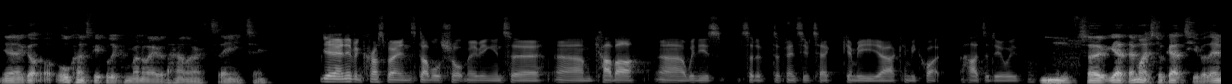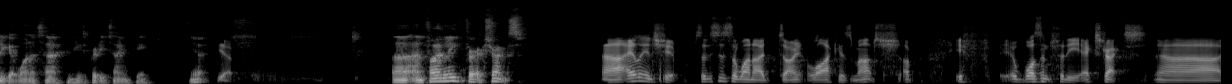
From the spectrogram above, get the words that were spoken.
yeah, got all kinds of people who can run away with a hammer if they need to. Yeah, and even Crossbones double short moving into um, cover uh, with his sort of defensive tech can be uh, can be quite hard to deal with. Mm. So yeah, they might still get to you, but they only get one attack, and he's pretty tanky. Yeah. Yeah. Uh, and finally, for extracts, uh, alien ship. So this is the one I don't like as much. If it wasn't for the extract uh,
